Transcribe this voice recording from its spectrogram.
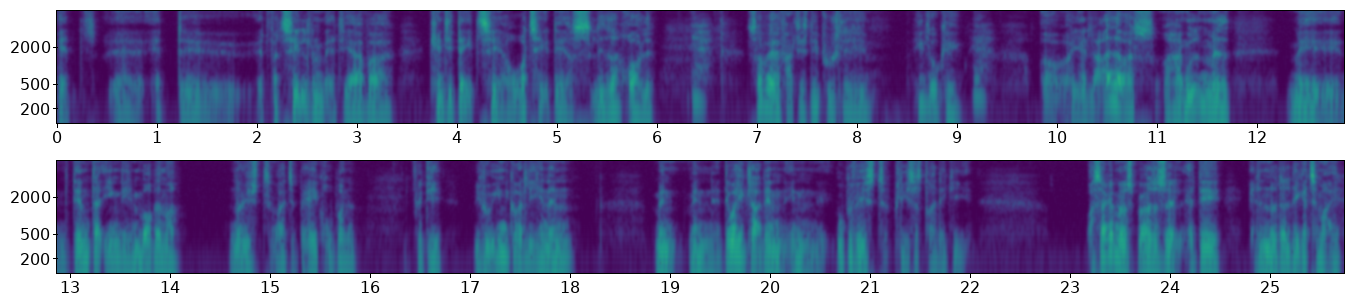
at, øh, at, øh, at fortælle dem, at jeg var kandidat til at overtage deres lederrolle, ja, så var jeg faktisk lige pludselig helt okay. ja, Og, og jeg legede også og hang ud med, med dem, der egentlig mobbede mig, når vi var tilbage i grupperne. Fordi vi kunne egentlig godt lide hinanden. Men, men det var helt klart en, en ubevidst pleaser-strategi. Og så kan man jo spørge sig selv, er det, er det noget, der ligger til mig?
